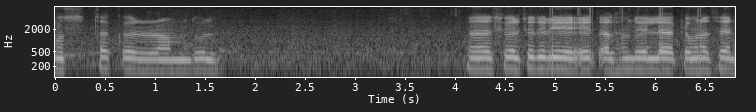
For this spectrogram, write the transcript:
মুস্তাক রামদুল আহ, সোহেল চৌধুরী এই তো আলহামদুলিল্লাহ কেমন আছেন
